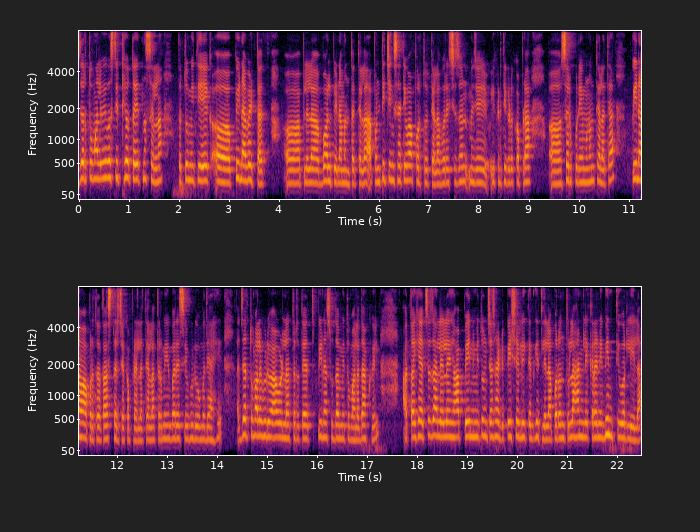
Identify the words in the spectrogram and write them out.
जर तुम्हाला व्यवस्थित ठेवता येत नसेल ना तर तुम्ही ते एक पिना भेटतात. आपल्याला बॉल पिना म्हणतात त्याला. आपण टिचिंगसाठी वापरतो त्याला. बरेचसे जण म्हणजे इकडे तिकडे कपडा सरकू नये म्हणून त्याला त्या पिना वापरतात अस्तरच्या कपड्याला त्याला तर मी बरेचसे व्हिडिओमध्ये आहे. जर तुम्हाला व्हिडिओ आवडला तर त्या पिनासुद्धा मी तुम्हाला दाखवेल. आता ह्याचं झालेलं हा पेन मी तुमच्यासाठी स्पेशल विकत घेतलेला परंतु लहान लेकरांनी भिंतीवर लिहिला.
